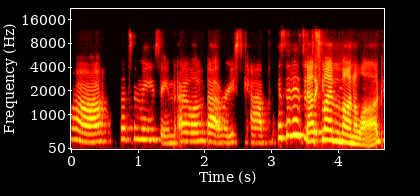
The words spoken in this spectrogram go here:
Oh, that's amazing. I love that race cap because it is. That's like my monologue.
